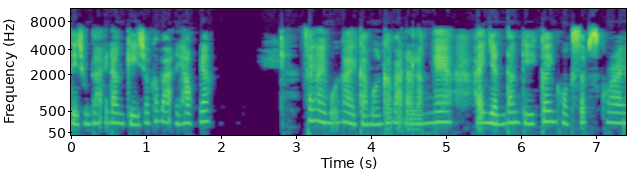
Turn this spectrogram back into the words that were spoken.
thì chúng ta hãy đăng ký cho các bạn để học nhé. Sách hay mỗi ngày cảm ơn các bạn đã lắng nghe. Hãy nhấn đăng ký kênh hoặc subscribe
